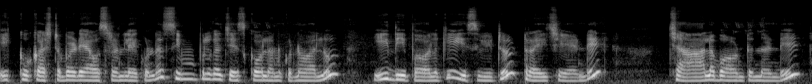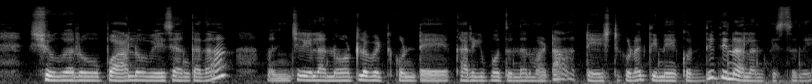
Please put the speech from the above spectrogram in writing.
ఎక్కువ కష్టపడే అవసరం లేకుండా సింపుల్గా చేసుకోవాలనుకున్న వాళ్ళు ఈ దీపావళికి ఈ స్వీటు ట్రై చేయండి. చాలా బాగుంటుందండి. షుగరు పాలు వేసాం కదా మంచిగా ఇలా నోట్లో పెట్టుకుంటే కరిగిపోతుంది అనమాట టేస్ట్ కూడా తినే కొద్దీ తినాలనిపిస్తుంది.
